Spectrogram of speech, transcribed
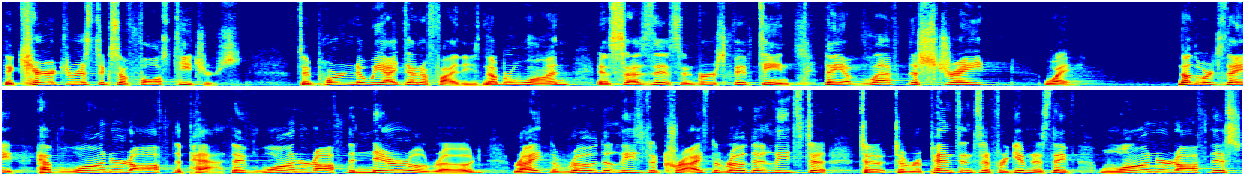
the characteristics of false teachers. It's important that we identify these. Number one, it says this in verse 15 they have left the straight way. In other words, they have wandered off the path. They've wandered off the narrow road, right? The road that leads to Christ, the road that leads to, to, to, repentance and forgiveness. They've wandered off this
